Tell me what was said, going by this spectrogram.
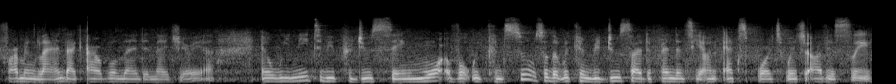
farming land, like arable land in Nigeria, and we need to be producing more of what we consume so that we can reduce our dependency on exports, which obviously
